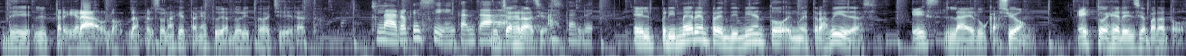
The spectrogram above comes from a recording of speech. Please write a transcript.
del pregrado, las personas que están estudiando ahorita bachillerato. Claro que sí, encantada. Muchas gracias. Hasta luego. El primer emprendimiento en nuestras vidas es la educación. Esto es Gerencia para Todos.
